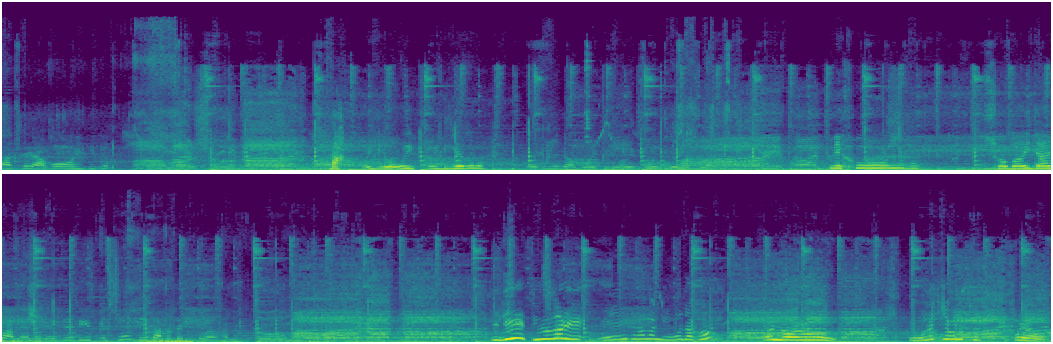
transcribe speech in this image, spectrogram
মাঠে যাব ওই দিকে ওই ওই দিকে ওই দেখুন, সবাই পাবে দিদি, তুমি এবার আমার নেমো দেখো। ওই নরম। মনে হচ্ছে মানে পড়ে-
